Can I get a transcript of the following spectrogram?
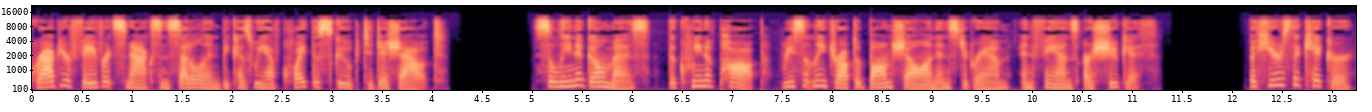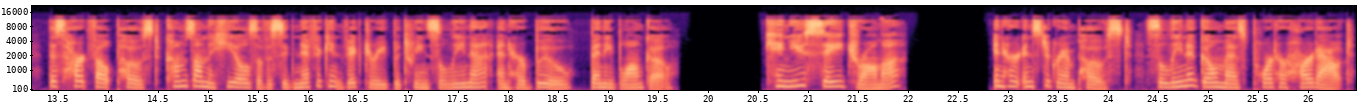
grab your favorite snacks and settle in because we have quite the scoop to dish out. Selena Gomez, the queen of pop, recently dropped a bombshell on Instagram and fans are shooketh. But here's the kicker, this heartfelt post comes on the heels of a significant victory between Selena and her boo, Benny Blanco. Can you say drama? In her Instagram post, Selena Gomez poured her heart out,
